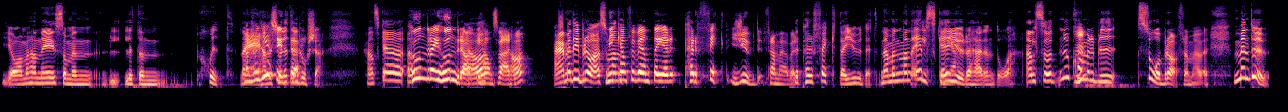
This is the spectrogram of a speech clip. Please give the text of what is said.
Ja, men han är som en liten skit. Nej, han han, ger är som en liten brorsa. Han ska... Hundra i hundra Ja, i hans värld. Ja. Nej, men det är bra. Alltså, Ni man, kan förvänta er perfekt ljud framöver. Det perfekta ljudet. Nej, men man älskar Ja. ju det här ändå. Alltså, nu kommer Mm. det bli så bra framöver. Men du,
